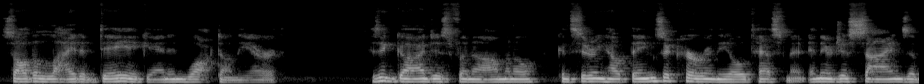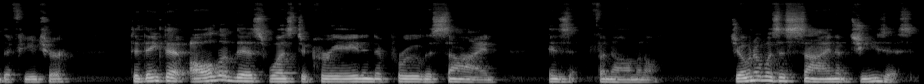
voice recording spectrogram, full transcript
saw the light of day again and walked on the earth. Isn't God just phenomenal considering how things occur in the Old Testament and they're just signs of the future? To think that all of this was to create and to prove a sign is phenomenal. Jonah was a sign of Jesus,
